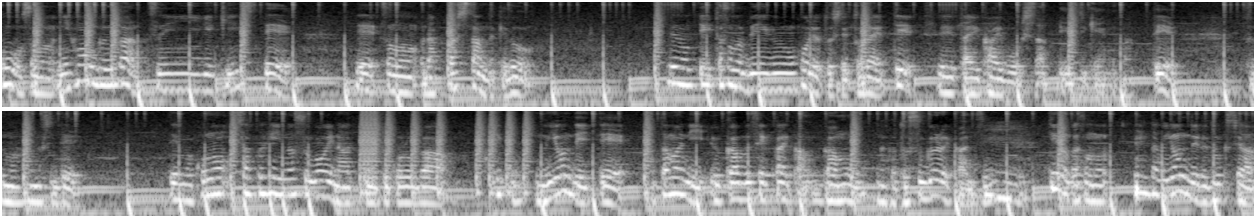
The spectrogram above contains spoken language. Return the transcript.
をその日本軍が追撃してでその落下したんだけどで乗っていたその米軍を捕虜として捉えて生体解剖したっていう事件があってその話で。で、まあ、この作品のすごいなっていうところが結構読んでいて頭に浮かぶ世界観がもうなんかどす黒い感じ。っていうのがその多分読んでる読者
